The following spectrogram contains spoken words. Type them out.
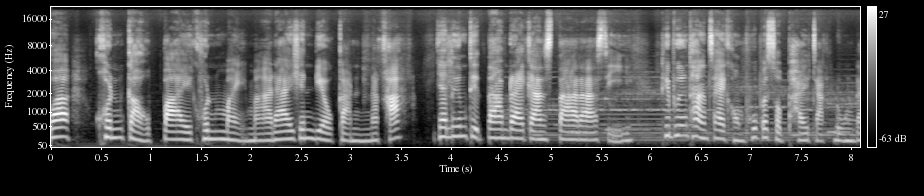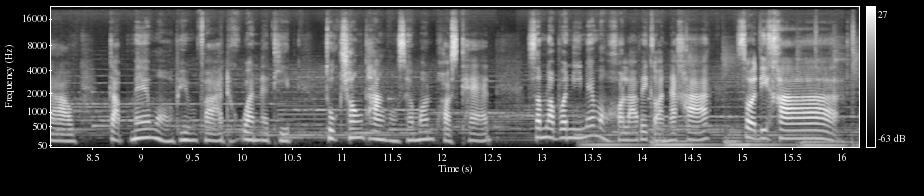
ว่าคนเก่าไปคนใหม่มาได้เช่นเดียวกันนะคะ อย่าลืมติดตามรายการสตาร์ราศีที่พึ่งทางใจของผู้ประสบภัยจากดวงดาว กับแม่หมอพิมฟ้าทุกวันอาทิตย์ ทุกช่องทางของ s ซ l m o n Podcast สำหรับวันนี้แม่หมอขอลาไปก่อนนะคะ สวัสดีค่ะ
